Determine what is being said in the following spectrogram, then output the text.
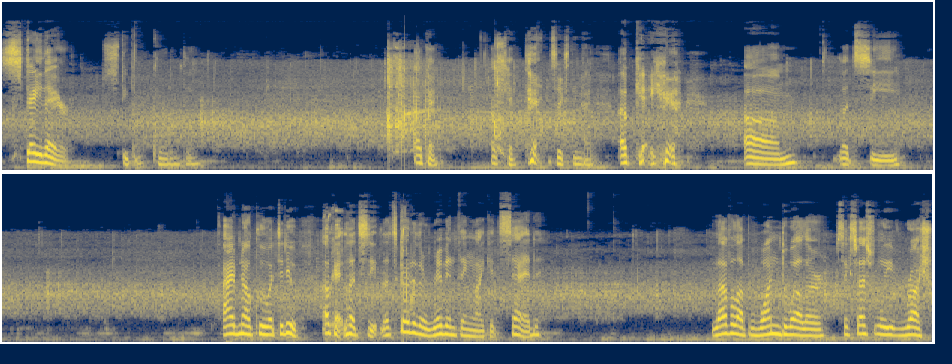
Stay there, stupid recording thing. Okay. Okay. 69. Okay. um, let's see. I have no clue what to do. Okay, let's see. Let's go to the ribbon thing like it said. Level up one dweller. Successfully rush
